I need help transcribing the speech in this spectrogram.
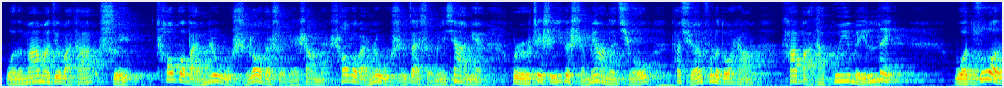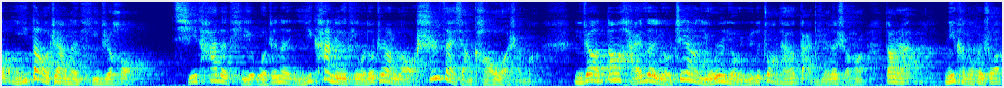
我的妈妈就把它水超过百分之五十落在水面上面，超过百分之五十在水面下面，或者说这是一个什么样的球，它悬浮了多长，她把它归为类。我做一道这样的题之后，其他的题我真的，一看这个题，我都知道老师在想考我什么。你知道，当孩子有这样游刃有余的状态和感觉的时候，当然你可能会说。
